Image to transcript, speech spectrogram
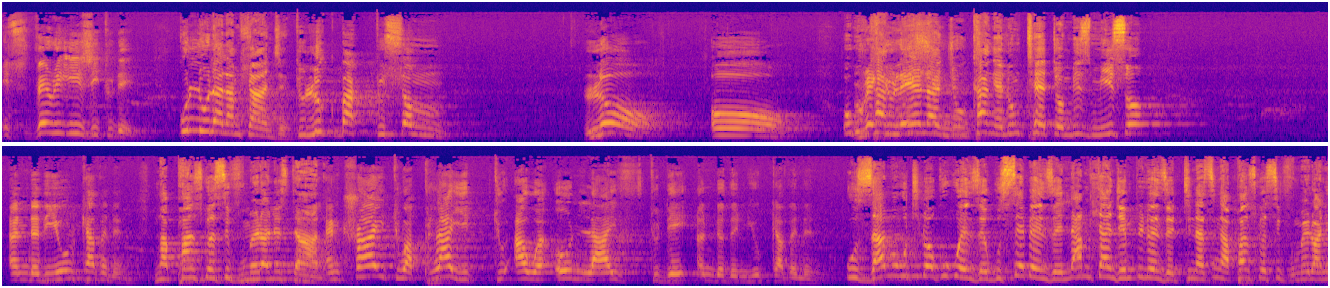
It's very easy today kulula namhlanje to look back to some law or ukukhangela nje regulation ukhangela umthetho mbizimiso under the old covenant ngaphansi kwesivumelwano esidala and try to apply it to our own life today under the new covenant. uzame ukuthi lokhu kwenze kusebenze lamhlanje empilweni zethu thina singaphansi kwesivumelwano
